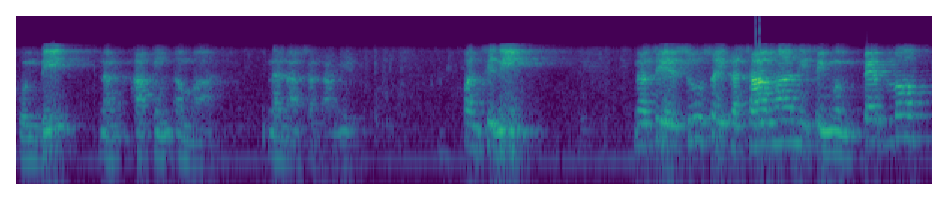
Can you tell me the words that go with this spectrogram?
kundi ng aking Ama na nasa langit. Pansinin na si Jesus ay kasama ni Simon Pedro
